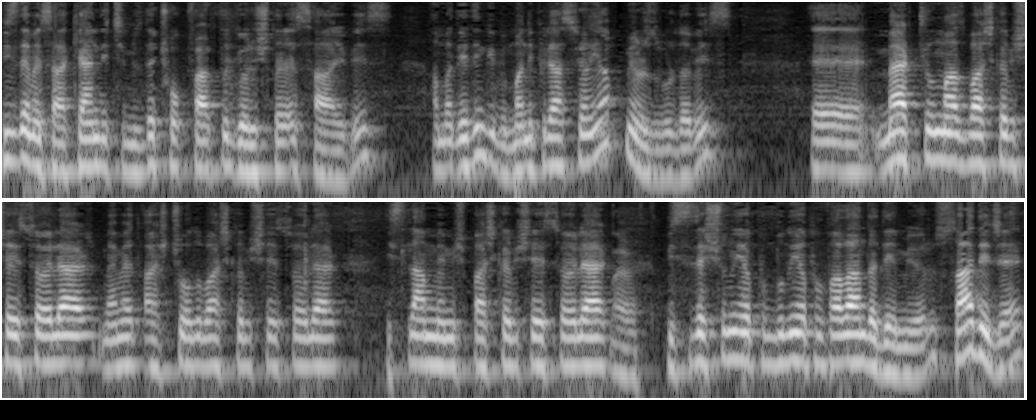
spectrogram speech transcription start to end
Biz de mesela kendi içimizde çok farklı görüşlere sahibiz. Ama dediğim gibi manipülasyon yapmıyoruz burada biz. Ee, Mert Yılmaz başka bir şey söyler. Mehmet Aşçıoğlu başka bir şey söyler. İslam Memiş başka bir şey söyler. Evet. Biz size şunu yapın bunu yapın falan da demiyoruz. Sadece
